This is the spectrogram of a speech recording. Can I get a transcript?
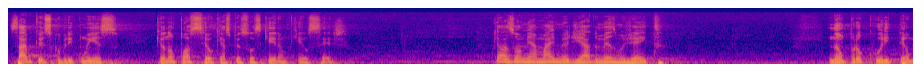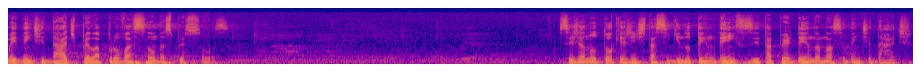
Sabe o que eu descobri com isso? Que eu não posso ser o que as pessoas queiram que eu seja. Porque elas vão me amar e me odiar do mesmo jeito. Não procure ter uma identidade pela aprovação das pessoas. Você já notou que a gente está seguindo tendências e está perdendo a nossa identidade?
